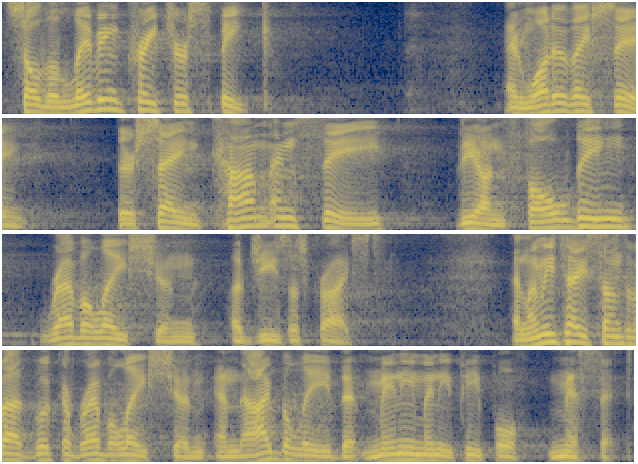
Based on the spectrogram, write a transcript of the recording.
So the living creatures speak. And what are they saying? They're saying, Come and see the unfolding revelation of Jesus Christ. And let me tell you something about the book of Revelation, and I believe that many, many people miss it.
